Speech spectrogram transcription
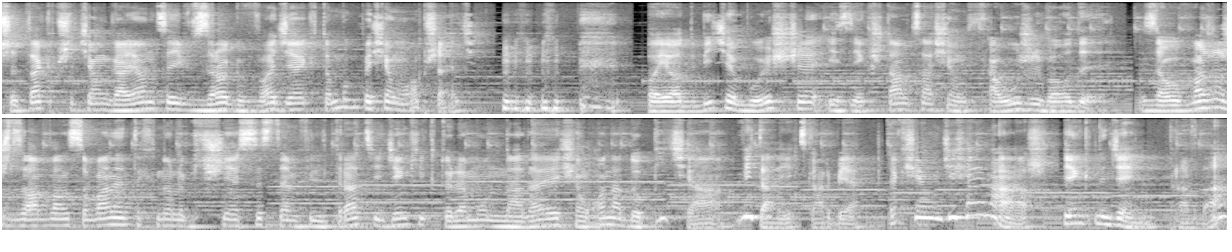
Przy tak przyciągającej wzrok wodzie, kto mógłby się oprzeć? Twoje odbicie błyszczy i zniekształca się w kałuży wody. Zauważasz zaawansowany technologicznie system filtracji, dzięki któremu nadaje się ona do picia. Witaj, skarbie. Jak się dzisiaj masz? Piękny dzień, prawda?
